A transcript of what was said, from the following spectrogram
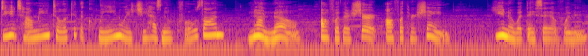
Do you tell me to look at the queen when she has no clothes on? No, no. Off with her shirt, off with her shame. You know what they say of women.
